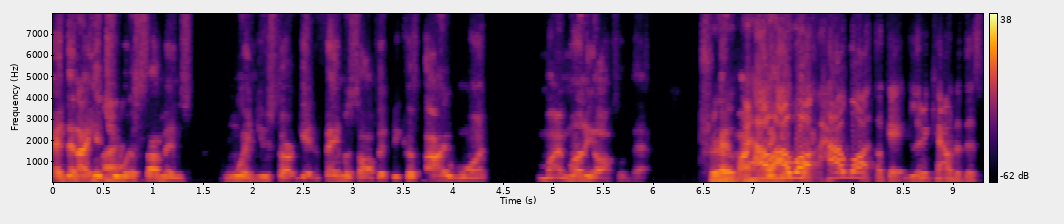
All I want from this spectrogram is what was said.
And then I hit you with a summons when you start getting famous off it because I want my money off of that. True. And, and how, how about how about okay? Let me counter this.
